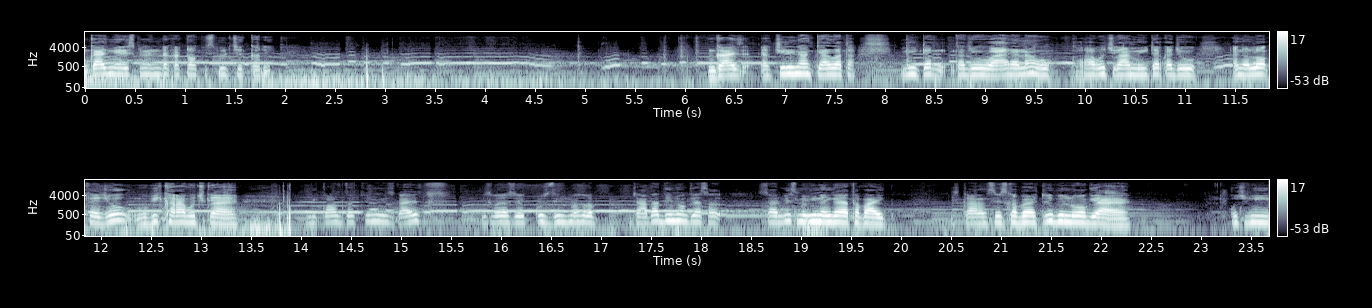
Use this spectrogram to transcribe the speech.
गाइस मेरे स्प्लेंडर का टॉप स्पीड चेक करें। गाइस एक्चुअली ना क्या हुआ था? मीटर का जो वायर है ना, वो खराब हो चुका है। मीटर का जो एनालॉग है जो, वो भी खराब हो चुका है। Because the thing is guys इस वजह से कुछ दिन मतलब ज़्यादा दिन हो गया सर्विस में भी नहीं गया था बाइक इस कारण से इसका बैटरी भी लो हो गया है। कुछ भी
